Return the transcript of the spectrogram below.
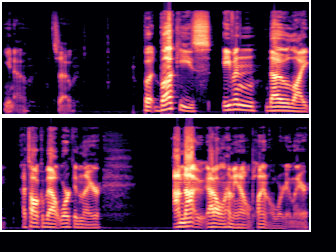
you know? So, but Buc-ee's, even though like I talk about working there, I'm not, I don't, I mean, I don't plan on working there,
